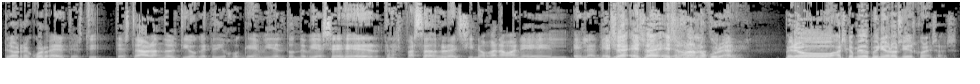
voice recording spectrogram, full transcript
Te lo A recuerdo. ver, te estoy, te estoy hablando del tío que te dijo que Middleton debía ser traspasado si no ganaban el, el anillo. Esa, esa, esa es una a locura. ¿eh? Pero, ¿has cambiado de opinión o sigues con esas?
